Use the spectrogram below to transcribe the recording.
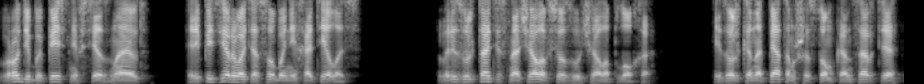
вроде бы песни все знают, репетировать особо не хотелось. В результате сначала все звучало плохо. И только на пятом-шестом концерте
